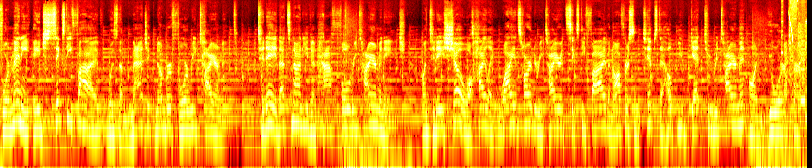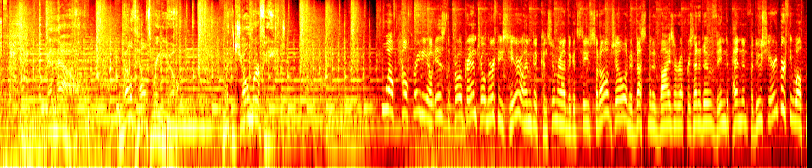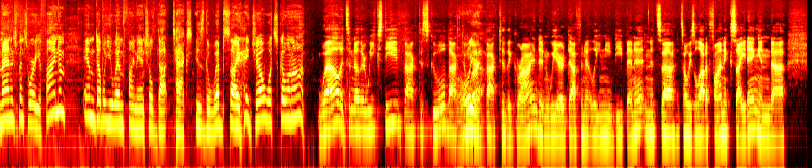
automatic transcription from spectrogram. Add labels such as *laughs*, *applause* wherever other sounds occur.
For many, age 65 was the magic number for retirement. Today, that's not even half full retirement age. On today's show, we'll highlight why it's hard to retire at 65 and offer some tips to help you get to retirement on your terms. And now, Wealth Health Radio with Joe Murphy. Wealth Health Radio is the program. Joe Murphy's here. I'm the consumer advocate Steve Siddall. Joe, an investment advisor, representative, independent fiduciary. Murphy Wealth Management's where you find them. MWMFinancial.tax is the website. Hey, Joe, what's going on? Well, it's another week, Steve. Back to school, back to Oh, work, yeah. back to the grind, and we are definitely knee deep in it. And it's uh, it's always a lot of fun, exciting, and uh,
